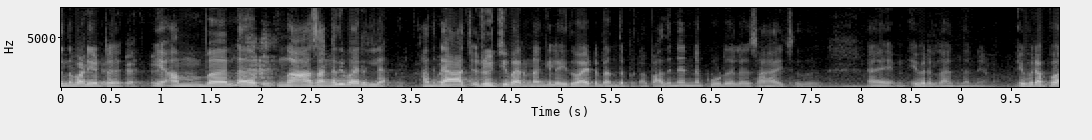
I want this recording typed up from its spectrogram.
എന്ന് പാടിയിട്ട് ഈ അമ്പല ആ സംഗതി വരില്ല. അതിന്റെ ആ രുചി വരണമെങ്കിൽ ഇതുമായിട്ട് ബന്ധപ്പെട്ട്. അപ്പോൾ അതിനെന്നെ കൂടുതൽ സഹായിച്ചത് ഇവരെല്ലാവരും തന്നെയാണ്. ഇവരപ്പോൾ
